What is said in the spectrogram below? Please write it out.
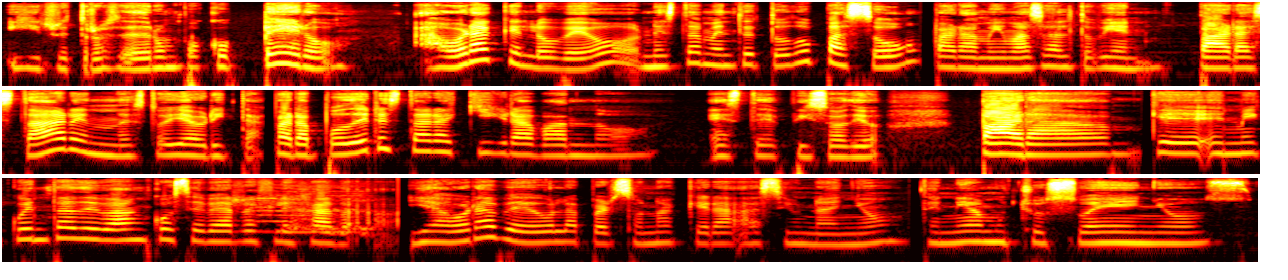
y retroceder un poco, pero ahora que lo veo, honestamente todo pasó para mi más alto bien, para estar en donde estoy ahorita, para poder estar aquí grabando este episodio para que en mi cuenta de banco se vea reflejada. Y ahora veo la persona que era hace un año, tenía muchos sueños,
